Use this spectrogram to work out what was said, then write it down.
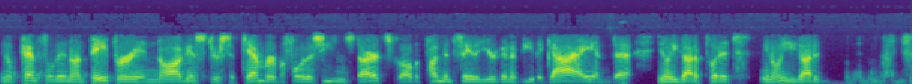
you know, penciled in on paper in August or September before the season starts. All the pundits say that you're going to be the guy, and uh, you know, you got to put it. You know, you got to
